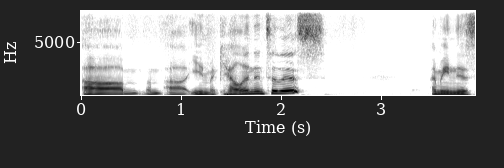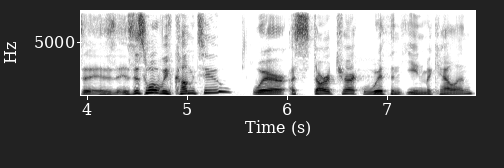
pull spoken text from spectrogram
um, um, uh, Ian McKellen into this? I mean, is, is is this what we've come to? Where a Star Trek with an Ian McKellen?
